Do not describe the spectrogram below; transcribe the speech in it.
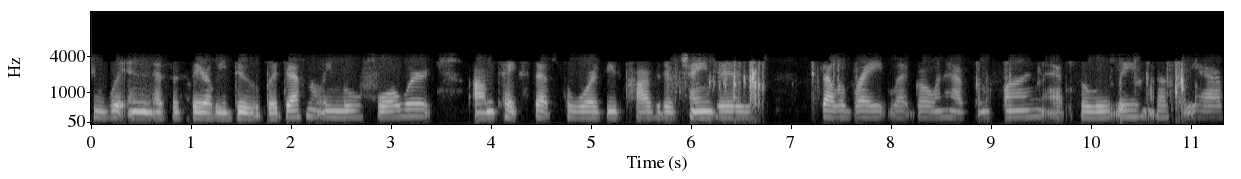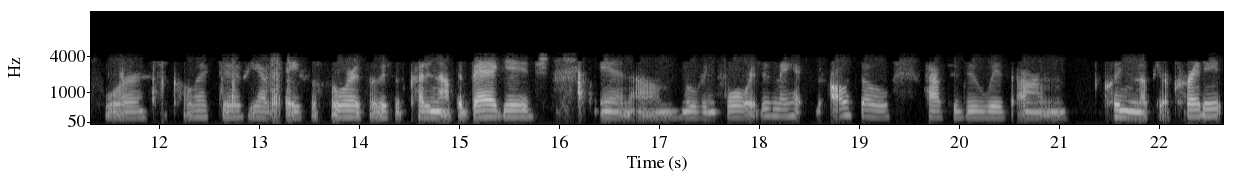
you wouldn't necessarily do, but definitely move forward, um, take steps towards these positive changes, celebrate, let go, and have some fun. Absolutely. What else do we have for collective? You have the Ace of Swords, so this is cutting out the baggage and um, moving forward. This may ha- also have to do with um, cleaning up your credit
